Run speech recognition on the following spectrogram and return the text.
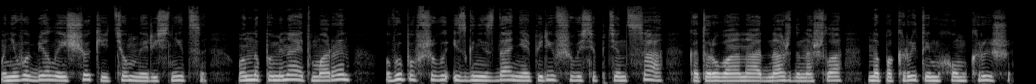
У него белые щеки и темные ресницы. Он напоминает Морен, выпавшего из гнезда неоперившегося птенца, которого она однажды нашла на покрытой мхом крыше.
